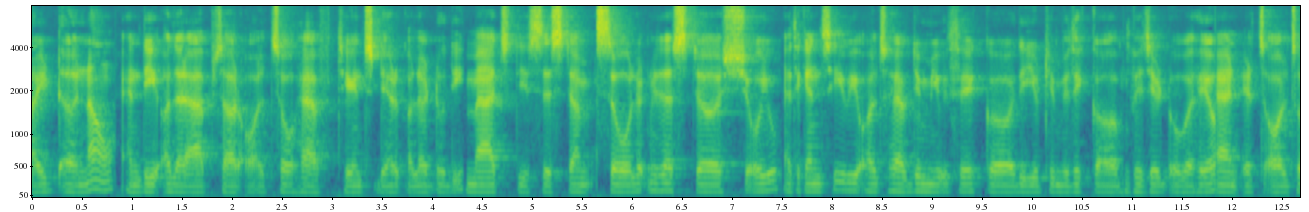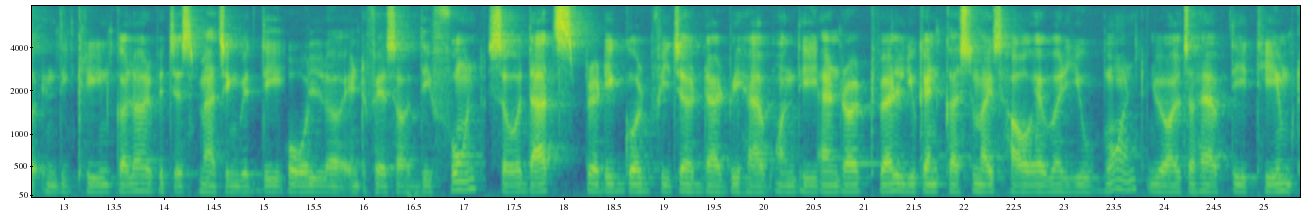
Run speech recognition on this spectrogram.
right uh, now. And the other apps are also have changed their color to the match the system. So let me just uh, show you. As you can see we also have the music uh, the youtube music uh, widget over here. And it's also in the green color which is matching with the whole interface of the phone. So that's pretty good feature that we have on the android 12 you can customize however you want. You also have the themed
